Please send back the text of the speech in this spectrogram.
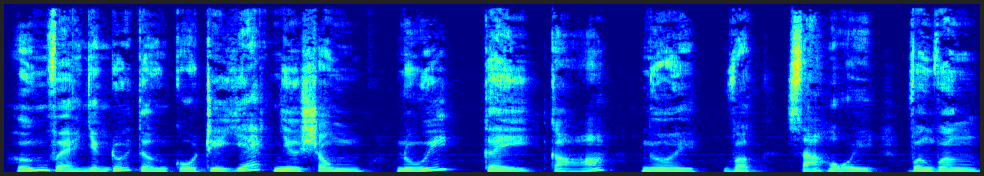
hướng về những đối tượng của tri giác như sông, núi, cây, cỏ, người, vật, xã hội, vân vân.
